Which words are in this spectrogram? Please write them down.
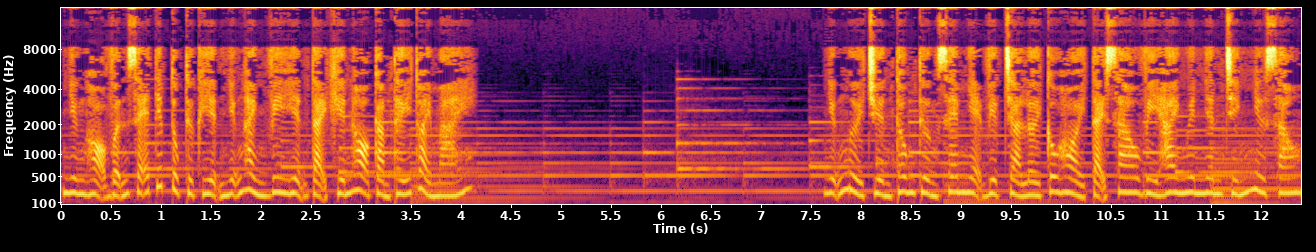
nhưng họ vẫn sẽ tiếp tục thực hiện những hành vi hiện tại khiến họ cảm thấy thoải mái. Những người truyền thông thường xem nhẹ việc trả lời câu hỏi tại sao vì hai nguyên nhân chính như sau.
